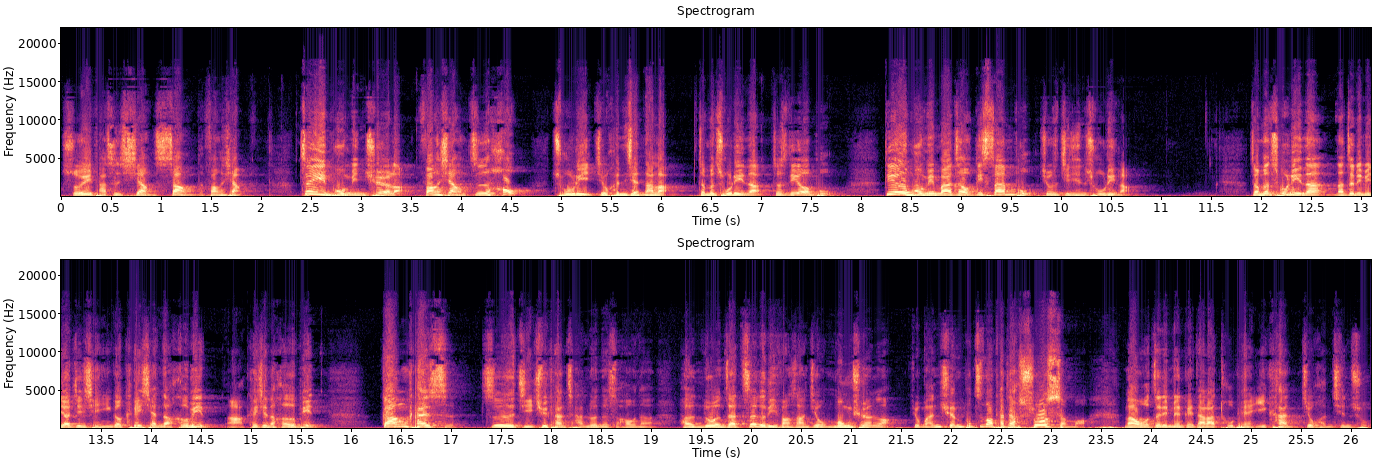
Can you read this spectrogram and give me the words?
所以它是向上的方向。这一步明确了方向之后，处理就很简单了。怎么处理呢？这是第二步。第二步明白之后，第三步就是进行处理了。怎么处理呢？那这里面要进行一个 K 线的合并啊，K 线的合并。刚开始自己去看缠论的时候呢，很多人在这个地方上就蒙圈了，就完全不知道他在说什么。那我这里面给大家图片，一看就很清楚。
